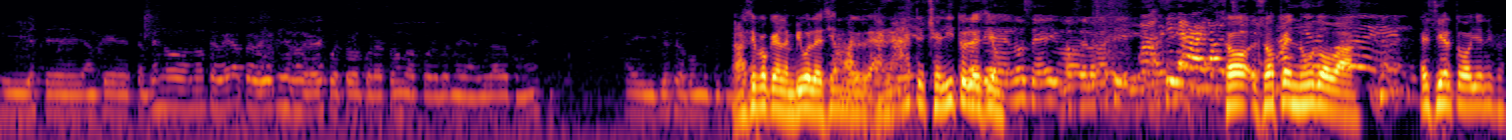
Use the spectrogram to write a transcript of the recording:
Y este, aunque tal vez no, no se vea, pero yo sí se lo agradezco de todo corazón por haberme ayudado con esto. Ahí Dios se lo puede multiplicar. Ah, sí, porque en el en vivo le decíamos, alate, Chelito, le Creo que, decíamos. no sé, yo, yo así, Así So- sos penudo, va. ¿Es cierto, Jennifer?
